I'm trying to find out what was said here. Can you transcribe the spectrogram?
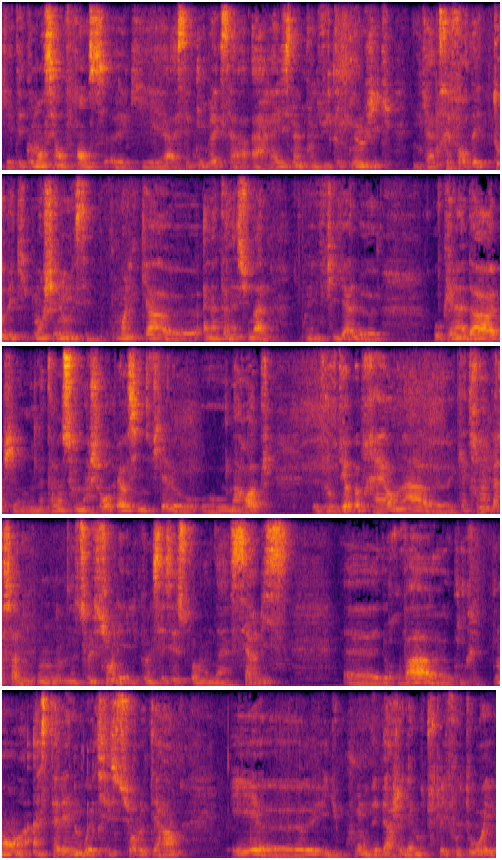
qui, a été commencé en France, euh, qui est assez complexe à, réaliser d'un point de vue technologique. Donc il y a un très fort taux d'équipement chez nous, mais c'est beaucoup moins le cas euh, à l'international. On a une filiale euh, au Canada, et puis on intervient sur le marché européen, c'est une filiale au, Maroc. Aujourd'hui, à peu près, on a 80 personnes. notre solution, elle est, comme CC sous forme d'un service. donc on va concrètement installer nos boîtiers sur le terrain. Et, du coup, on héberge également toutes les photos et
